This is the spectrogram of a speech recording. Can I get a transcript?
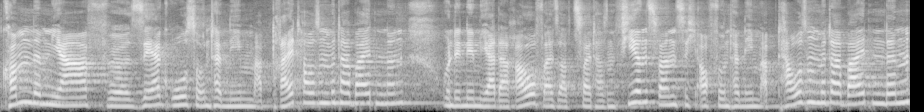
kommendem Jahr für sehr große Unternehmen ab 3000 Mitarbeitenden und in dem Jahr darauf, also ab 2024, auch für Unternehmen ab 1000 Mitarbeitenden.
